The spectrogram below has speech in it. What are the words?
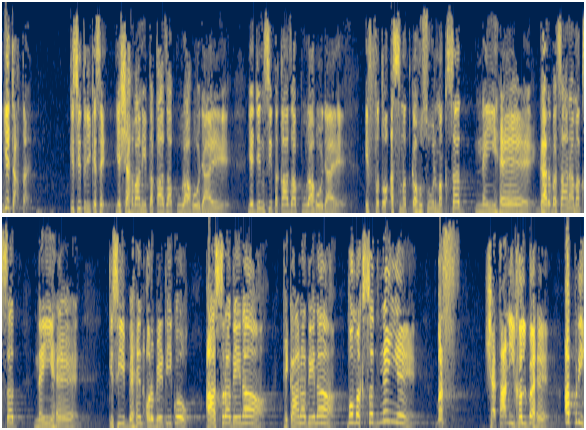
یہ چاہتا ہے۔ کسی طریقے سے یہ شہوانی تقاضا پورا ہو جائے۔ یہ جنسی تقاضا پورا ہو جائے۔ عفت و عصمت کا حصول مقصد نہیں ہے۔ گھر بسانا مقصد نہیں ہے۔ کسی بہن اور بیٹی کو آسرا دینا، ٹھکانہ دینا، وہ مقصد نہیں ہے۔ بس شیطانی غلبہ ہے۔ اپنی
